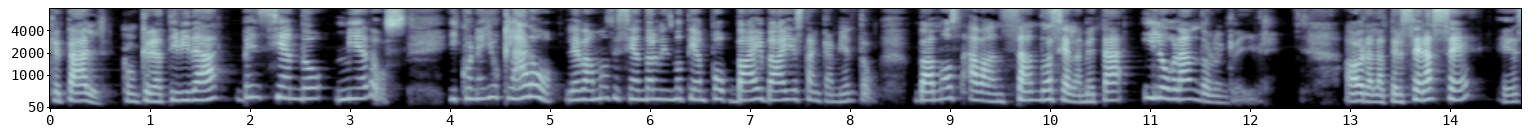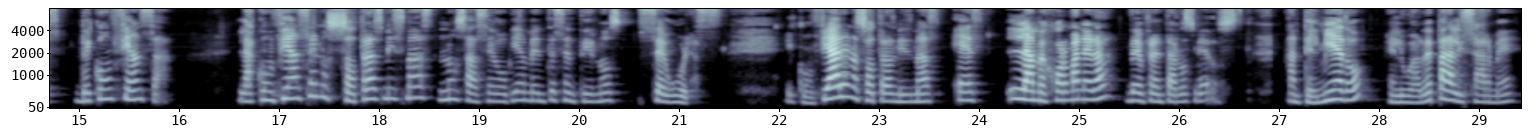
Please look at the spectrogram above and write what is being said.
¿Qué tal? Con creatividad, venciendo miedos. Y con ello, claro, le vamos diciendo al mismo tiempo, bye bye estancamiento. Vamos avanzando hacia la meta y logrando lo increíble. Ahora, la tercera C es de confianza. La confianza en nosotras mismas nos hace obviamente sentirnos seguras. El confiar en nosotras mismas es la mejor manera de enfrentar los miedos. Ante el miedo, en lugar de paralizarme,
